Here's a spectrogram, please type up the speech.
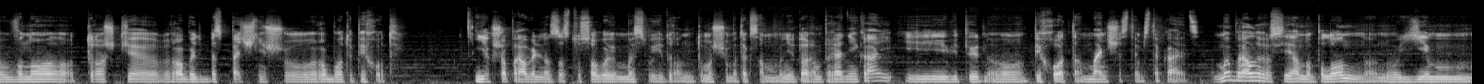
воно трошки робить безпечнішу роботу піхоти. Якщо правильно застосовуємо ми свої дрони, тому що ми так само моніторимо передній край, і відповідно піхота менше з тим стикається. Ми брали росіян на полон. Ну їм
